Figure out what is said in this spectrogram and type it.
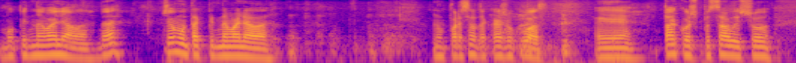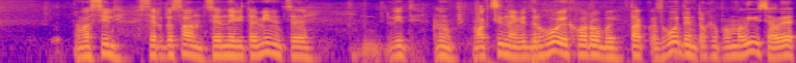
Бо піднаваляла, да? Чому так піднаваляла? Ну, поросята кажу клас. Е, також писали, що Василь Сердосан це не вітаміни, це від, ну, вакцина від другої хвороби. Так, згоден, трохи помилився, але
